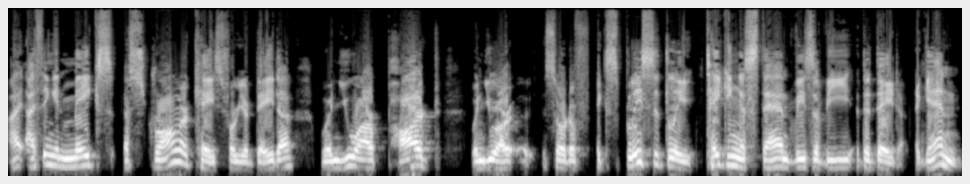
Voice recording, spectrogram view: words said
I, I think it makes a stronger case for your data when you are part when you are uh, sort of explicitly taking a stand vis a vis the data. Again,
